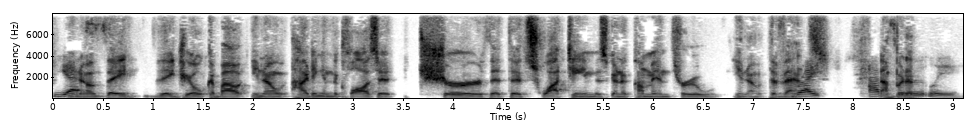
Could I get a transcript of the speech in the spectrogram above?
Yes. You know, they, they joke about, you know, hiding in the closet, sure that the SWAT team is going to come in through, you know, the vents. Right. Absolutely. Uh, but, uh,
